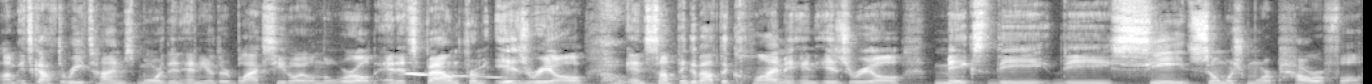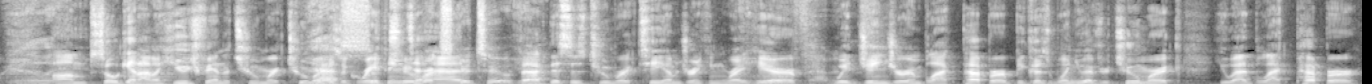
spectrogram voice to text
um, it's got three times more than any other black seed oil in the world, and it's found from Israel. Oh. And something about the climate in Israel makes the the seed so much more powerful. Really? Um, so again, I'm a huge fan of turmeric. Turmeric is a great so thing to turmeric's add. good too, In fact, yeah. this is turmeric tea I'm drinking right here fabulous. With ginger and black pepper because when you have your turmeric, you add black pepper.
